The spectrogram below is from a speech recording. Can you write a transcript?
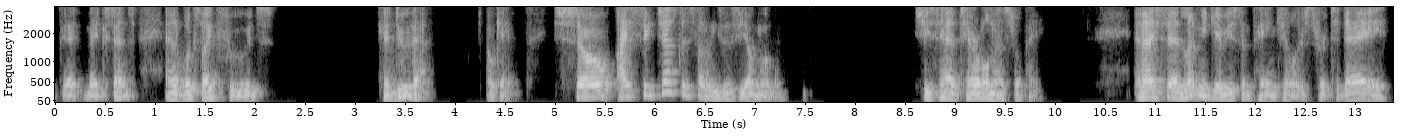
Okay, makes sense. And it looks like foods can do that. Okay. So I suggested something to this young woman. She's had terrible menstrual pain. And I said, let me give you some painkillers for today,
